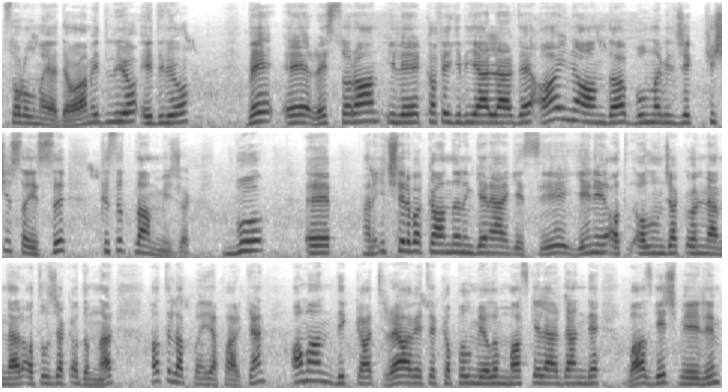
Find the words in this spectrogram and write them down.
sorulmaya devam ediliyor. ediliyor ve e, restoran ile kafe gibi yerlerde aynı anda bulunabilecek kişi sayısı kısıtlanmayacak. Bu e, hani İçişleri Bakanlığı'nın genelgesi, yeni at, alınacak önlemler, atılacak adımlar hatırlatmayı yaparken aman dikkat rehavete kapılmayalım, maskelerden de vazgeçmeyelim,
